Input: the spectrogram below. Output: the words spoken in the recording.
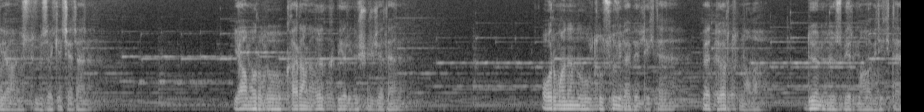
yağan üstümüze geceden. Yağmurlu, karanlık bir düşünceden. Ormanın uğultusuyla birlikte Ve dört nala Dümdüz bir mavilikte.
